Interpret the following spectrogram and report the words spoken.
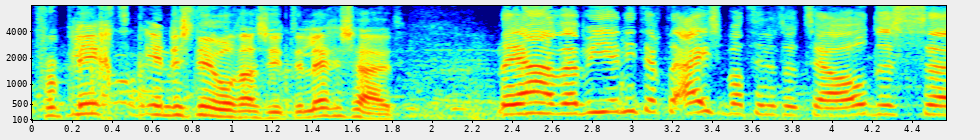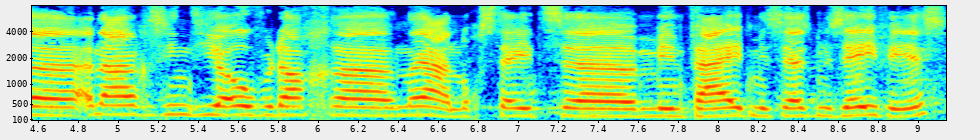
Verplicht in de sneeuw gaan zitten, leg eens uit. Nou ja, we hebben hier niet echt een ijsbad in het hotel. Dus, uh, en aangezien het hier overdag uh, nou ja, nog steeds uh, min 5, min 6, min 7 is...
